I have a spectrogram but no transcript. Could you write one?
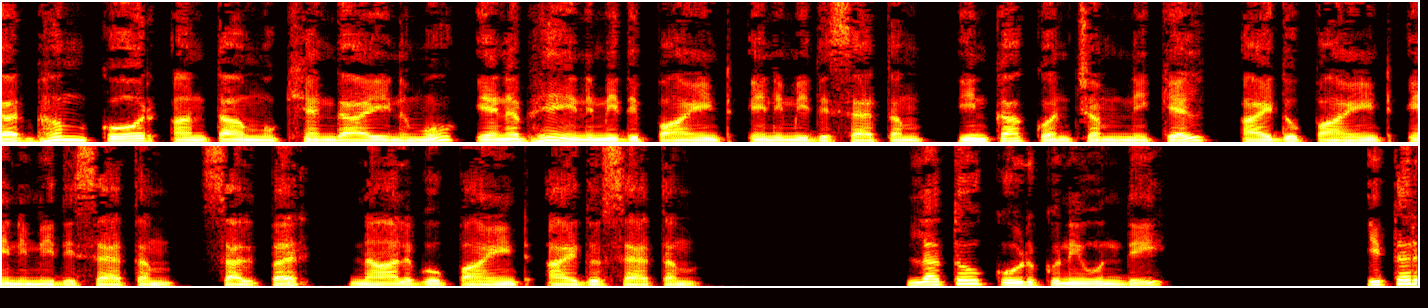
గర్భం కోర్ అంతా ముఖ్యంగా ఇనుము ఎనభై ఎనిమిది పాయింట్ ఎనిమిది శాతం ఇంకా కొంచెం నికెల్ ఐదు పాయింట్ ఎనిమిది శాతం సల్ఫర్ నాలుగు పాయింట్ ఐదు శాతం. లతో కూడుకుని ఉంది. ఇతర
